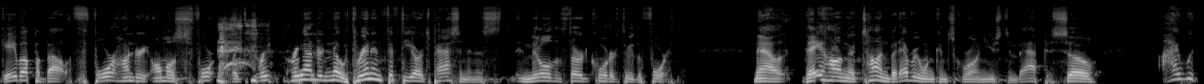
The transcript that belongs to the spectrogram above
gave up about four hundred, almost four, like three three hundred, no, three hundred and fifty yards passing in this in the middle of the third quarter through the fourth. Now they hung a ton, but everyone can score on Houston Baptist. So I would.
